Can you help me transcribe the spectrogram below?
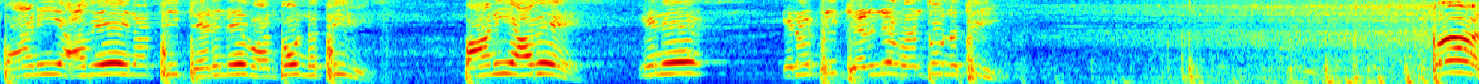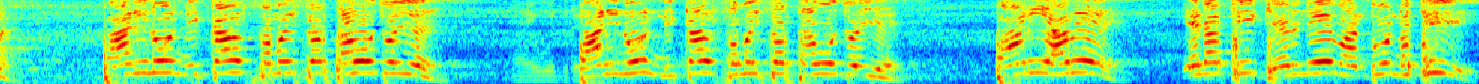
પાણી આવે એનાથી ઘેડને વાંધો નથી. પાણી આવે એને એનાથી ઘેડને વાંધો નથી. પણ પાણીનો નિકાલ સમયસર થવો જોઈએ. પાણીનો નિકાલ સમયસર થવો જોઈએ. પાણી આવે એનાથી ઘેડને વાંધો નથી.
